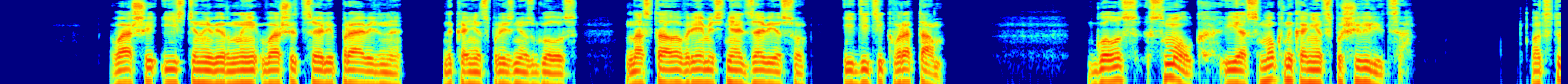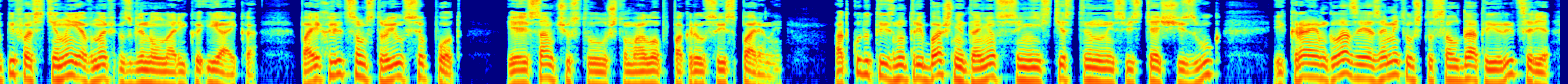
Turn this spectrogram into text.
«Ваши истины верны, ваши цели правильны», — наконец произнес голос. «Настало время снять завесу. идите к вратам». Голос смолк, и я смог, наконец, пошевелиться. Отступив от стены, я вновь взглянул на Рика и Айка. По их лицам струился пот. Я и сам чувствовал, что мой лоб покрылся испариной. Откуда-то изнутри башни донесся неестественный свистящий звук, и краем глаза я заметил, что солдаты и рыцари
